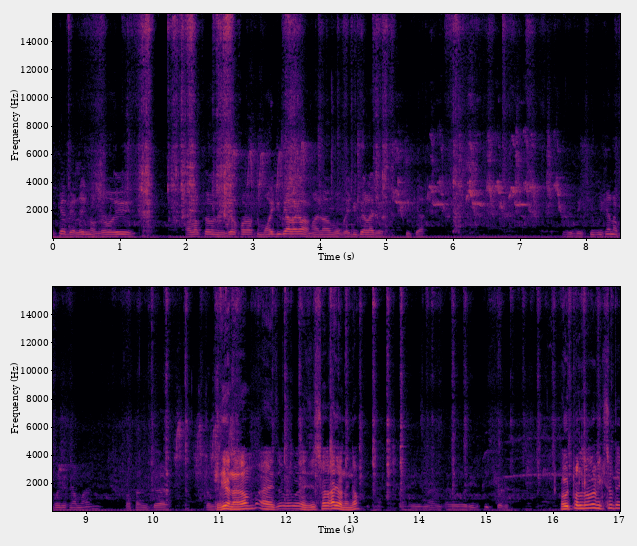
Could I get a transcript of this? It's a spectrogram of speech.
এতিয়া বেলেগ নহ'লেও এই অলপ চলপ নিজৰ খৰচ মই দিব লগা নহয় নহয় মোকে দিব লাগে এইটো বেছি পইচা নাপাই দিছে আমাৰ তথাপিতো আৰু হেৰি হয় নহয় হেৰি চৰকাৰী হয় ন হেৰি ফিক্স উৎপলৰ ভিক্ষতে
